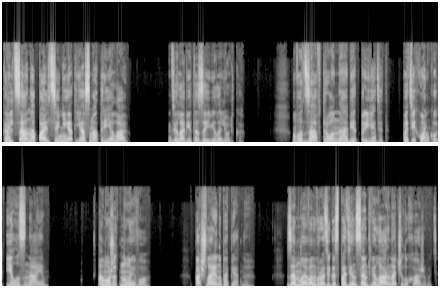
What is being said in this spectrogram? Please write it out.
«Кольца на пальце нет, я смотрела», — деловито заявила Лёлька. «Вот завтра он на обед приедет, потихоньку и узнаем». «А может, ну его?» Пошла я на попятную. За мной вон вроде господин Сент-Вилар начал ухаживать.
